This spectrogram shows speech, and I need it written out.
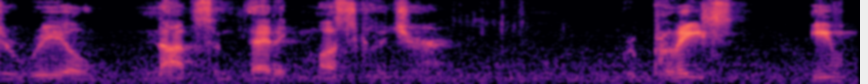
To real, not synthetic musculature. Replace even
